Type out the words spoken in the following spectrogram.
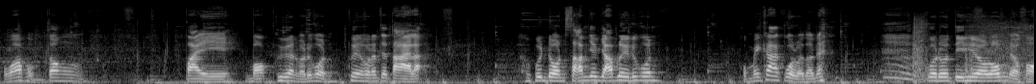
ผมว่าผมต้องไปบล็อกเพื่อนว่ะทุกคน เพื่อนคนนั้นจะตายละคุณโดนซ้ำยับๆเลยทุกคน ผมไม่กล้ากดว่ะตอนนี้กลัวโดนตีทีเราล้มเดี๋ยวขอ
